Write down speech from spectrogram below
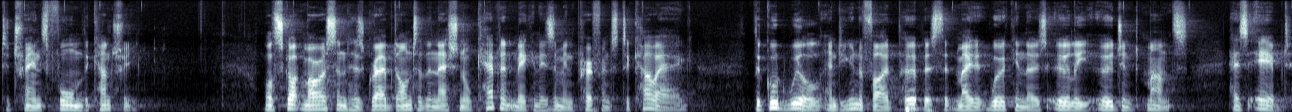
to transform the country. While Scott Morrison has grabbed onto the national cabinet mechanism in preference to COAG, the goodwill and unified purpose that made it work in those early urgent months has ebbed,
